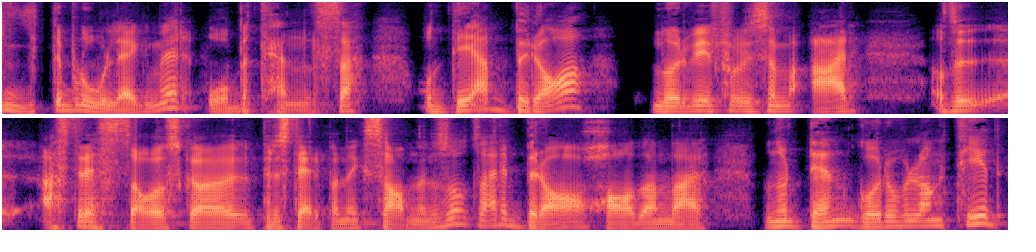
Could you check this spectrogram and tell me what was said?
hvite blodlegemer og betennelse. Og det er bra når vi liksom er altså, er stressa og skal prestere på en eksamen, eller sånt, så er det bra å ha den der. Men når den går over lang tid,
